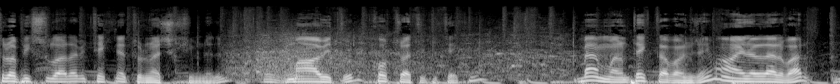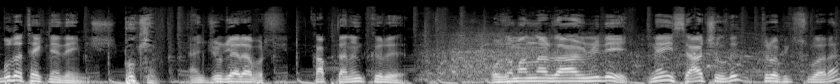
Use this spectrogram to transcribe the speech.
Tropik sularda bir tekne turuna çıkayım dedim. Mavi tur, kotra tipi tekne. Ben varım tek tabancayım aileler var. Bu da teknedeymiş. Bu kim? Yani Julia Roberts. Kaptanın kırığı. O zamanlar daha ünlü değil. Neyse açıldık tropik sulara.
